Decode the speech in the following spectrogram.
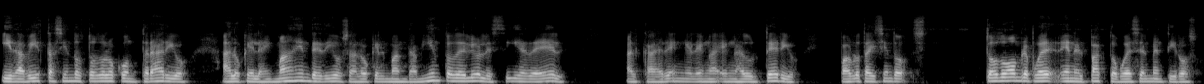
y David está haciendo todo lo contrario a lo que la imagen de Dios, a lo que el mandamiento de Dios le sigue de él al caer en, el, en, adulterio. Pablo está diciendo, todo hombre puede, en el pacto puede ser mentiroso.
